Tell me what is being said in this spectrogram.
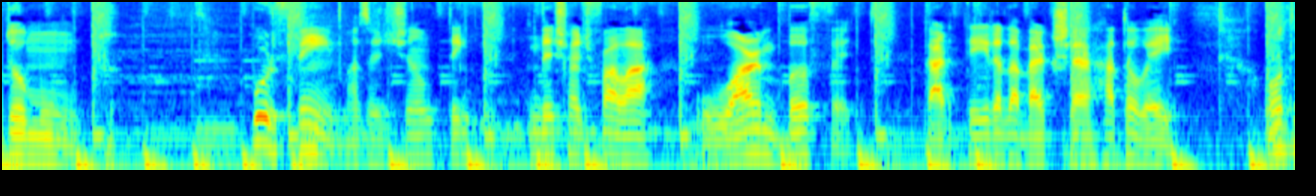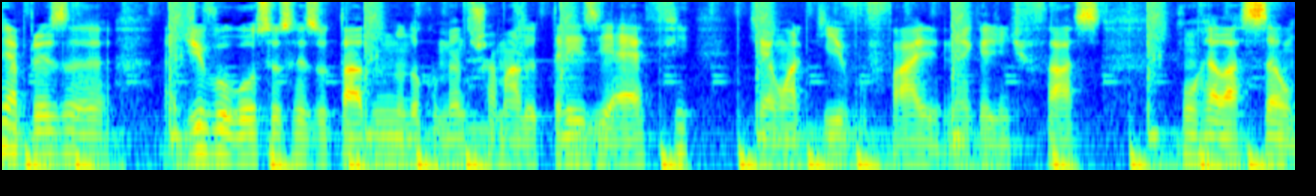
do mundo. Por fim, mas a gente não tem que deixar de falar, Warren Buffett, carteira da Berkshire Hathaway. Ontem a empresa divulgou seus resultados no documento chamado 13F, que é um arquivo file né, que a gente faz com relação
